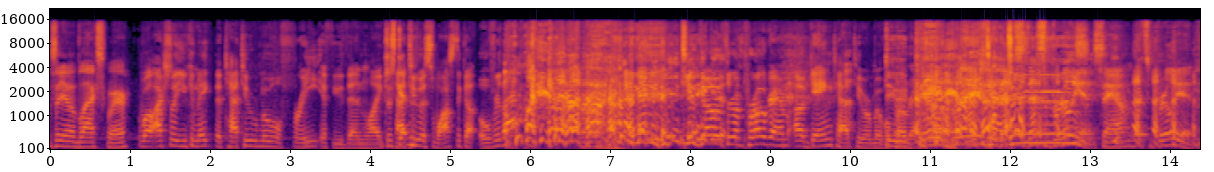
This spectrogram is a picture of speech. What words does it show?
So you have a black square. Well, actually, you can make the tattoo removal free if you then like Just get- tattoo a swastika over that. oh and then you go through a program, a gang tattoo removal program. That's, that's brilliant, Sam. That's brilliant.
